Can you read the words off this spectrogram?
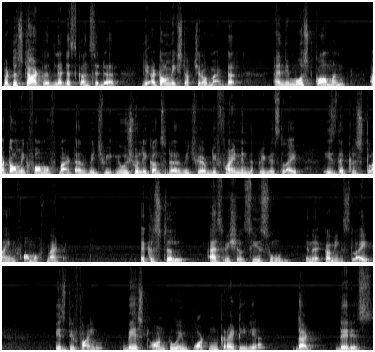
But to start with let us consider the atomic structure of matter and the most common atomic form of matter which we usually consider which we have defined in the previous slide is the crystalline form of matter. A crystal as we shall see soon in the coming slide is defined based on two important criteria that there is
